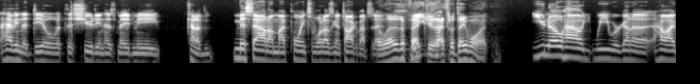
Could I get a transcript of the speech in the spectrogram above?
having to deal with this shooting has made me kind of miss out on my points of what I was going to talk about today. Don't let it affect you. you. That's what they want. You know how we were gonna, how I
